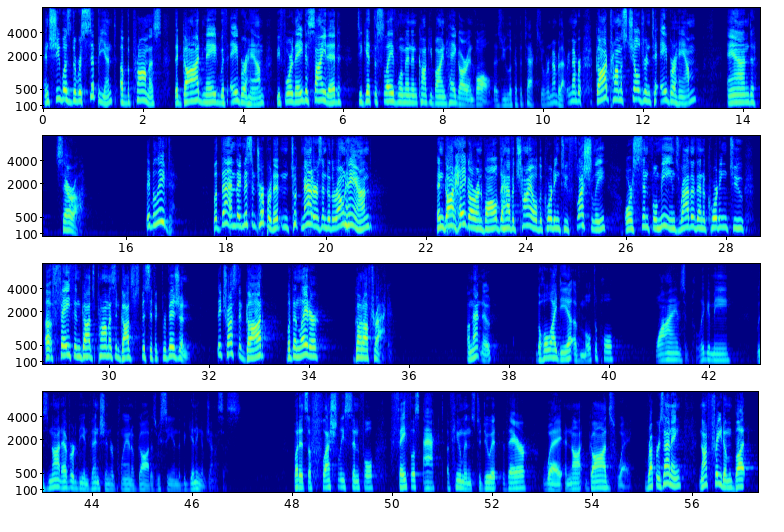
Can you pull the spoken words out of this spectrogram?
And she was the recipient of the promise that God made with Abraham before they decided to get the slave woman and concubine Hagar involved. As you look at the text, you'll remember that. Remember, God promised children to Abraham and Sarah. They believed it. But then they misinterpreted and took matters into their own hand and got Hagar involved to have a child according to fleshly or sinful means rather than according to uh, faith in God's promise and God's specific provision. They trusted God, but then later got off track. On that note, the whole idea of multiple wives and polygamy was not ever the invention or plan of God as we see in the beginning of Genesis. But it's a fleshly, sinful, faithless act of humans to do it their way and not God's way, representing not freedom, but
